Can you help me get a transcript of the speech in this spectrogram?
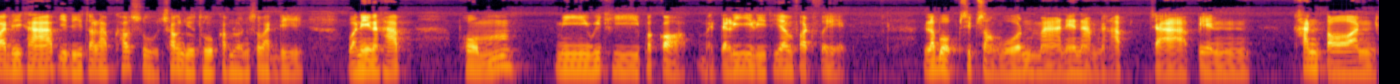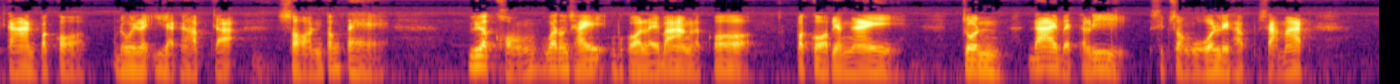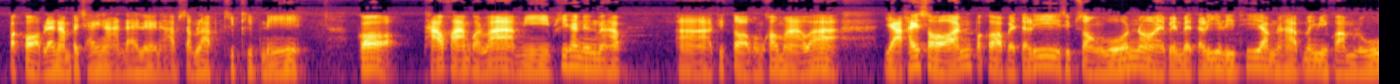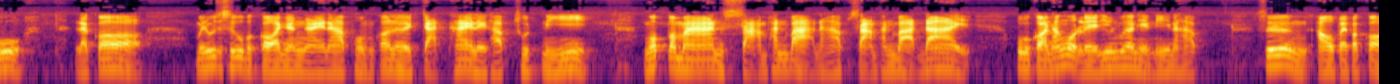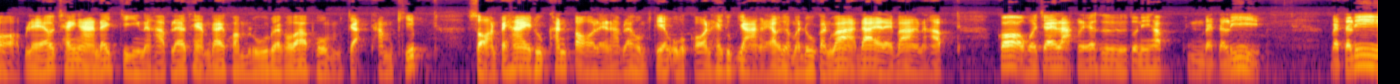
วัสดีครับ ยินดีต้อนรับเข้าสู่ช่อง YouTube คำลนสวัสดี วันนี้นะครับ ผมมีวิธีประกอบแบตเตอรี่ลิเธียมฟอสเฟตระบบ 12 โวลต์มาแนะนำนะครับ จะเป็นขั้นตอนการประกอบโดยละเอียดนะครับ จะสอนตั้งแต่เลือกของว่าต้องใช้อุปกรณ์อะไรบ้าง แล้วก็ประกอบยังไง จนได้แบตเตอรี่ 12 โวลต์เลยครับ สามารถ ประกอบและนำไปใช้งานได้เลยนะครับสำหรับคลิปคลิปนี้ ก็เท้าความก่อนว่ามีพี่ท่านหนึงนะครับติดต่อผมเข้ามาว่า อยากให้สอนประกอบแบตเตอรี่ 12 โวลต์หน่อยเป็นแบตเตอรี่ลิเธียมนะครับ ไม่มีความรู้ แล้วก็ไม่รู้จะซื้ออุปกรณ์ยังไงนะครับ ผมก็เลยจัดให้เลยครับ ชุดนี้งบประมาณ 3,000 บาทนะครับ 3,000 บาทได้อุปกรณ์ทั้งหมดเลยที่เพื่อนๆเห็นนี้นะครับ ซึ่งเอาไปประกอบแล้วใช้งานได้จริงนะครับ แล้วแถมได้ความรู้ด้วยเพราะว่าผมจะทำคลิปสอนไปให้ทุกขั้นตอนเลยนะครับ แล้วผมเตรียมอุปกรณ์ให้ทุกอย่างแล้ว เดี๋ยวมาดูกันว่าได้อะไรบ้างนะครับ ก็หัวใจหลักเลยก็คือตัวนี้ครับเป็นแบตเตอรี่ แบตเตอรี่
